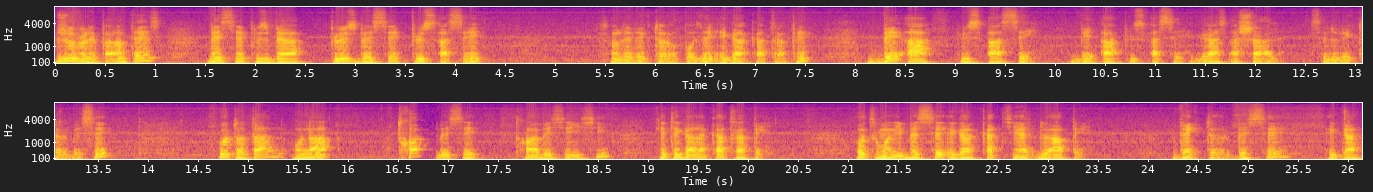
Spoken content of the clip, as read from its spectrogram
J'ouvre les parenthèses, BC plus BA plus BC plus AC, sont les vecteurs opposés, égal à 4AP, BA plus AC, BA plus AC, grâce à Charles, c'est le vecteur BC, au total, on a 3BC. 3BC ici, qui est égal à 4AP. Autrement dit, BC égale 4 tiers de AP. Vecteur BC égale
